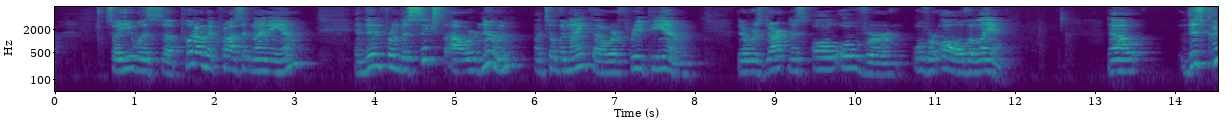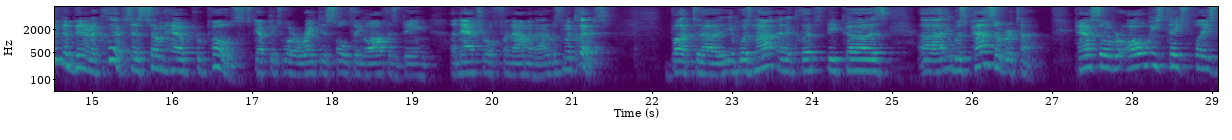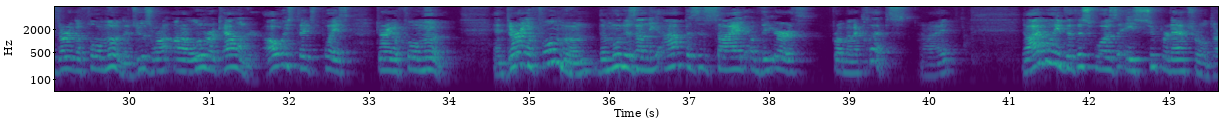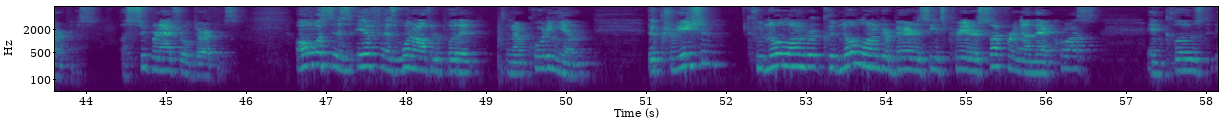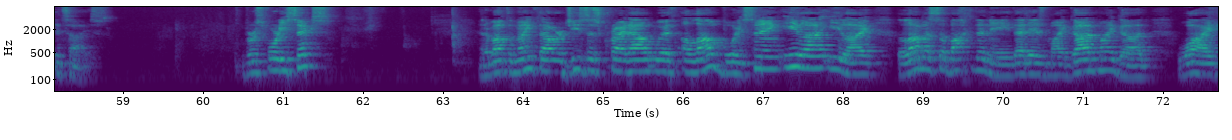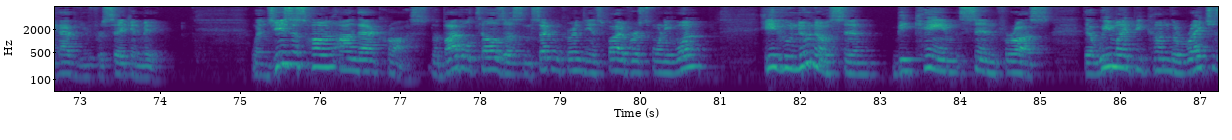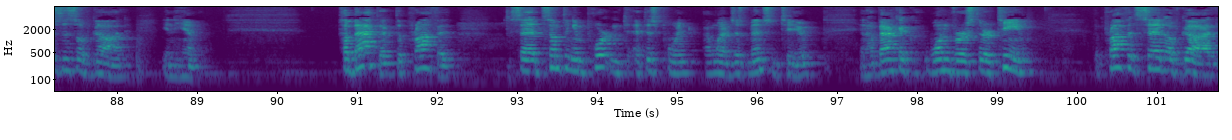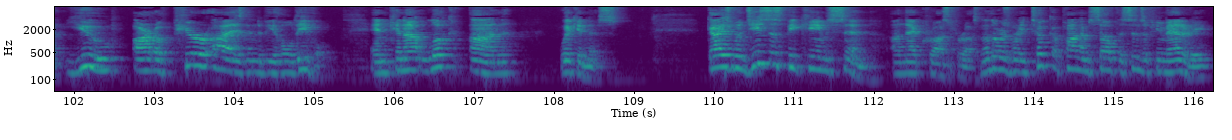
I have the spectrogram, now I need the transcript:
So he was uh, put on the cross at 9 a.m. And then from the sixth hour, noon, until the ninth hour, 3 p.m., there was darkness all over, over all the land. Now, this couldn't have been an eclipse, as some have proposed. Skeptics want to write this whole thing off as being a natural phenomenon. It was an eclipse. But uh, it was not an eclipse because uh, it was Passover time. Passover always takes place during a full moon. The Jews were on a lunar calendar. Always takes place during a full moon. And during a full moon, the moon is on the opposite side of the earth from an eclipse. All right. Now, I believe that this was a supernatural darkness, a supernatural darkness. Almost as if, as one author put it, and I'm quoting him, the creation could no longer could no longer bear to see its creator suffering on that cross and closed its eyes. Verse 46 at about the ninth hour, Jesus cried out with a loud voice, saying, Eli, Eli, lama sabachthani, that is, my God, my God, why have you forsaken me? When Jesus hung on that cross, the Bible tells us in 2 Corinthians 5, verse 21, he who knew no sin became sin for us, that we might become the righteousness of God in him. Habakkuk, the prophet, said something important at this point I want to just mention to you. In Habakkuk 1, verse 13, the prophet said of God, You are of purer eyes than to behold evil, and cannot look on wickedness. Guys, when Jesus became sin on that cross for us, in other words, when he took upon himself the sins of humanity,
